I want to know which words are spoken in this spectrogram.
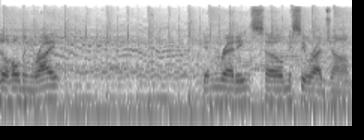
Still holding right. Getting ready, so let me see where I jump.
